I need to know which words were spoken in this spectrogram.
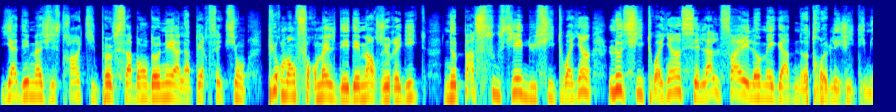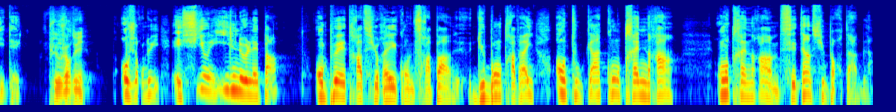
il y a des magistrats qui peuvent s'abandonner à la perfection purement formelle des démarches juridiques, ne pas se soucier du citoyen. Le citoyen, c'est l'alpha et l'oméga de notre légitimité. Plus aujourd'hui. Aujourd'hui. Et si il ne l'est pas, on peut être assuré qu'on ne fera pas du bon travail, en tout cas qu'on traînera on traînera, c'est insupportable.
